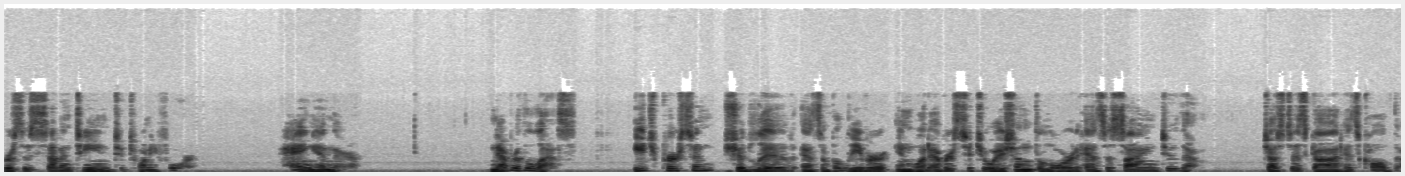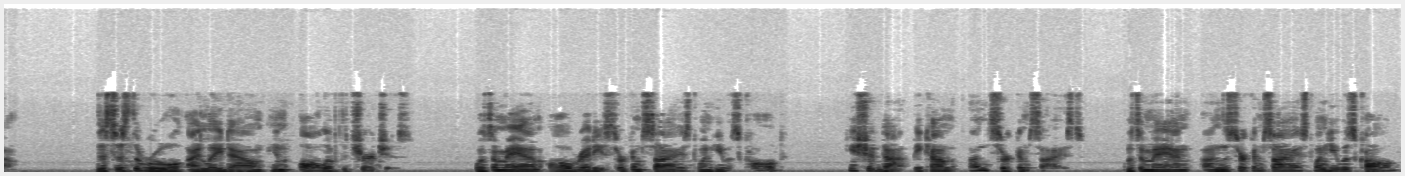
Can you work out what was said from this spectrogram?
verses 17 to 24. Hang in there. Nevertheless, each person should live as a believer in whatever situation the Lord has assigned to them, just as God has called them. This is the rule I lay down in all of the churches. Was a man already circumcised when he was called? He should not become uncircumcised. Was a man uncircumcised when he was called?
